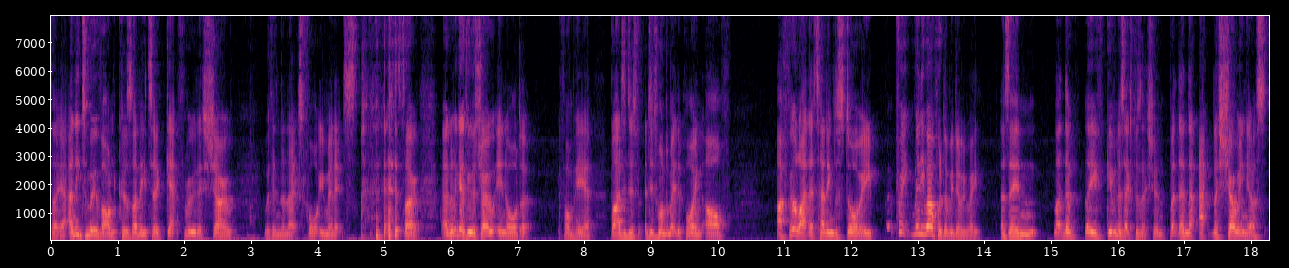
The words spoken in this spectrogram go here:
So yeah, I need to move on because I need to get through this show within the next forty minutes. so I'm going to go through the show in order from here. But I did just I just want to make the point of I feel like they're telling the story pretty really well for WWE. As in, like they've given us exposition, but then they're, they're showing us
